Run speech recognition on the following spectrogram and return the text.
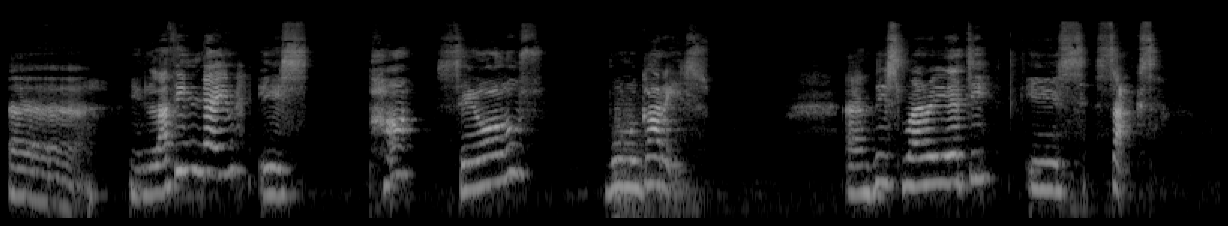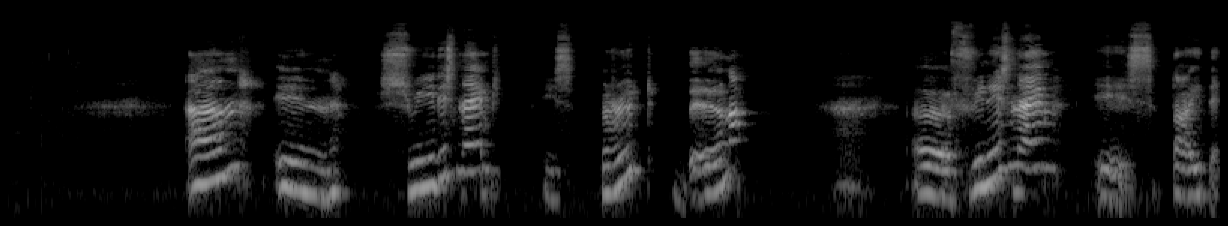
Uh, in Latin name is Phaseolus vulgaris. And this variety is Sax. And in Swedish name is Brud Böna. Uh, Finnish name is Taite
